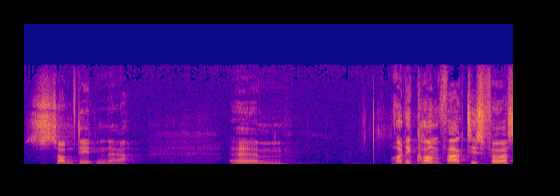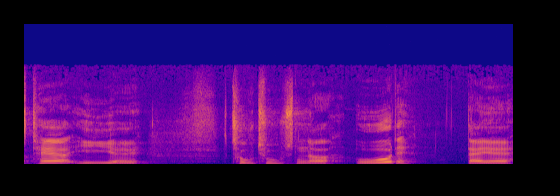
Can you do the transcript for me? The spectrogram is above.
som det, den er. Øh, og det kom faktisk først her i øh, 2008, da jeg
